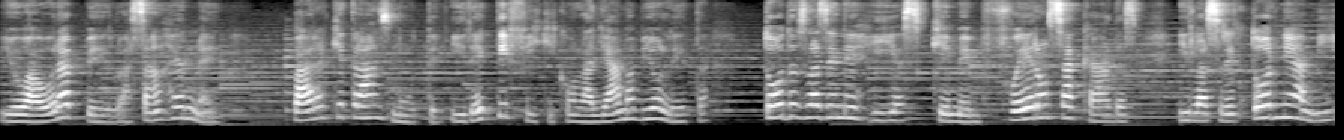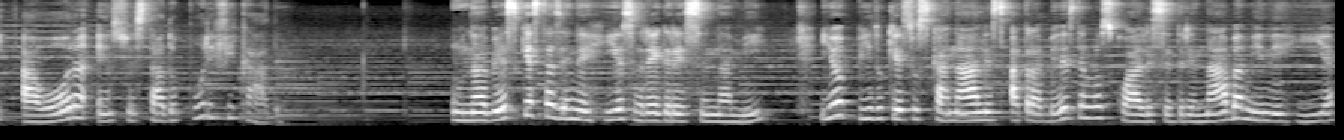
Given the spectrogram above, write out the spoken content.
Eu agora apelo a San Germain para que transmute e rectifique com a llama violeta todas as energias que me foram sacadas e las retorne a mim agora em seu estado purificado. Uma vez que estas energias regresen a mim, eu pido que esses canales a través de los cuales se drenaba mi energia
